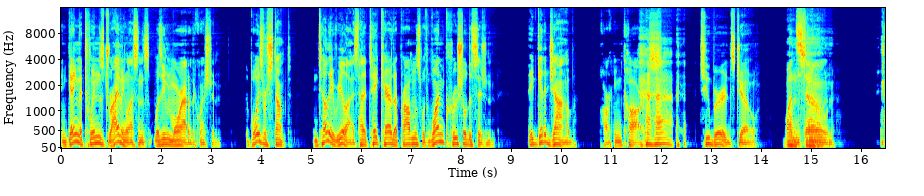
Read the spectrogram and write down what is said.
and getting the twins driving lessons was even more out of the question. The boys were stumped until they realized how to take care of their problems with one crucial decision. They'd get a job parking cars. Two birds, Joe. One stone.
